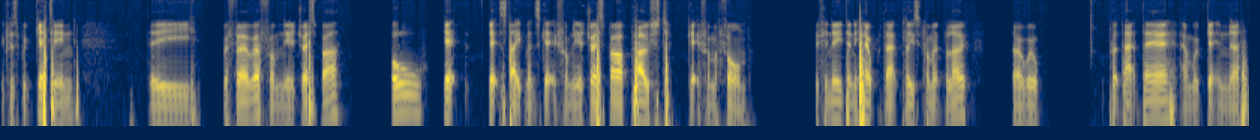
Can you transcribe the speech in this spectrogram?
because we're getting the referrer from the address bar. All get get statements, get it from the address bar, post, get it from a form. If you need any help with that, please comment below. So we'll put that there and we're getting the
